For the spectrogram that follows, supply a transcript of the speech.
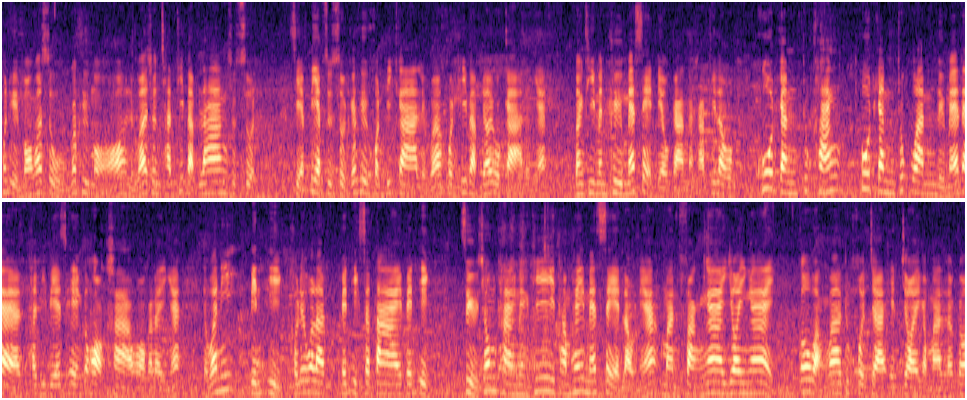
คนอื่นมองว่าสูงก็คือหมอ หรือว่าชนชั้นที่แบบล่างสุดๆ เสียเปรียบสุดๆ ก็คือคนพิการหรือว่าคนที่แบบด้อยโอกาสอะไรเงี้ยบางทีมันคือแมสเซจเดียวกันนะครับที่เราพูดกันทุกครั้งพูดกันทุกวันหรือแม้แต่ไทยพีบีเองก็ออกข่าวออกอะไรอย่างเงี้ยแต่ว่านี่เป็นอีกเขาเรียกว่าอะไรเป็นอีกสไตล์ เป็นอีกสื่อช่องทางหนึ่งที่ทำให้แมสเซจเหล่านี้มันฟังง่ายย่อยง่าย ก็หวังว่าทุกคนจะเอนจอยกับมัน แล้วก็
